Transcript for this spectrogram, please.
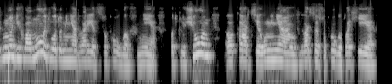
многих волнует, вот у меня дворец супругов не подключен э, к карте, у меня в дворце супруга плохие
